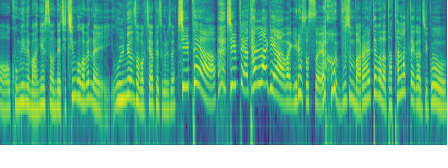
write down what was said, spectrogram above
어, 고민을 많이 했었는데 제 친구가 맨날 울면서 막 제 앞에서 그래서 실패야! 실패야! 탈락이야! 막 이랬었어요. 무슨 말을 할 때마다 다 탈락돼가지고.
